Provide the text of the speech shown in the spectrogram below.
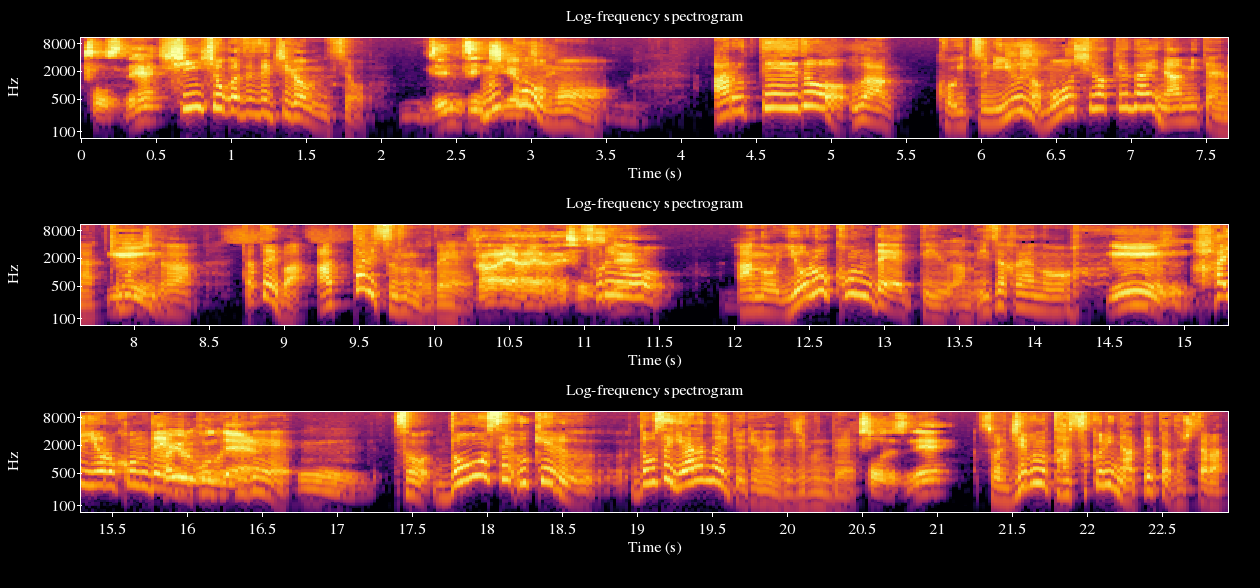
そうですね。心象が全然違うんですよ。全然違います、ね。向こうも、ある程度、うわ、こいつに言うの申し訳ないな、みたいな気持ちが、例えばあったりするので、はいはいはい、そうですね。それを、あの、喜んでっていう、あの、居酒屋の、うん。はい、喜んではい、の気持ちでで。、うん。そう、どうせ受ける、どうせやらないといけないんで、自分で。そうですね。それ自分のタスクになってったとしたら、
